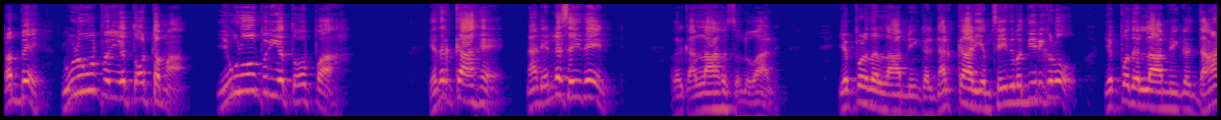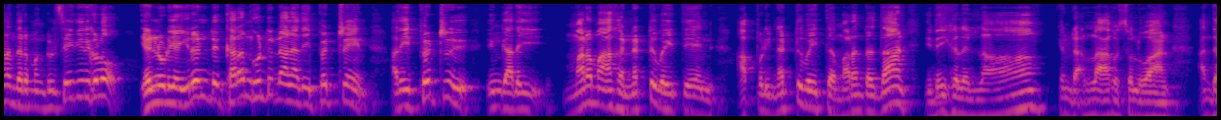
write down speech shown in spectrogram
ரப்பே இவ்வளவு பெரிய தோட்டமா? இவ்வளவு பெரிய தோப்பா? எதற்காக நான் என்ன செய்தேன்? அதற்கு அல்லாஹ் சொல்லுவான் எப்பொழுதெல்லாம் நீங்கள் நற்காரியம் செய்து வந்தீர்களோ எப்போதெல்லாம் நீங்கள் தான தர்மங்கள் செய்தீர்களோ என்னுடைய இரண்டு கரம் கொண்டு நான் அதை பெற்றேன். அதை பெற்று இங்கு அதை மரமாக நட்டு வைத்தேன். அப்படி நட்டு வைத்த மரங்கள் தான் இவைகள் எல்லாம் என்று அல்லாஹ் சொல்லுவான். அந்த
